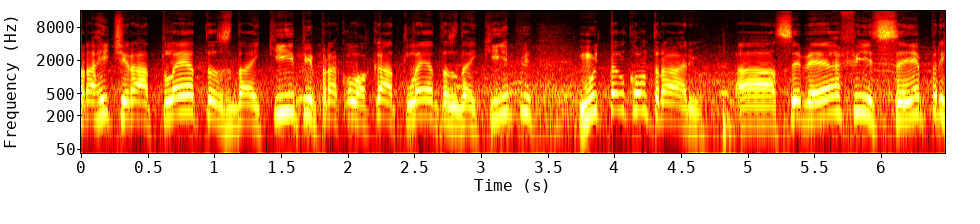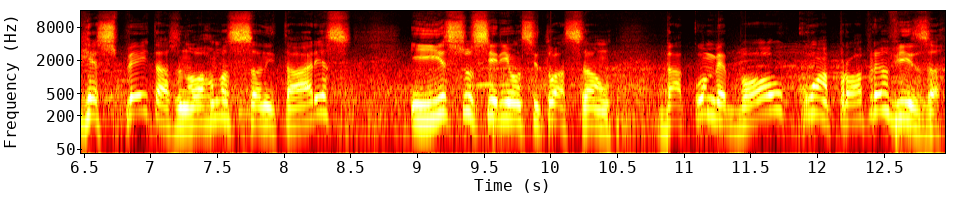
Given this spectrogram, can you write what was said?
para retirar atletas da equipe, para colocar atletas da equipe. Muito pelo contrário, a CBF sempre respeita as normas sanitárias e isso seria uma situação da Comebol com a própria Anvisa.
